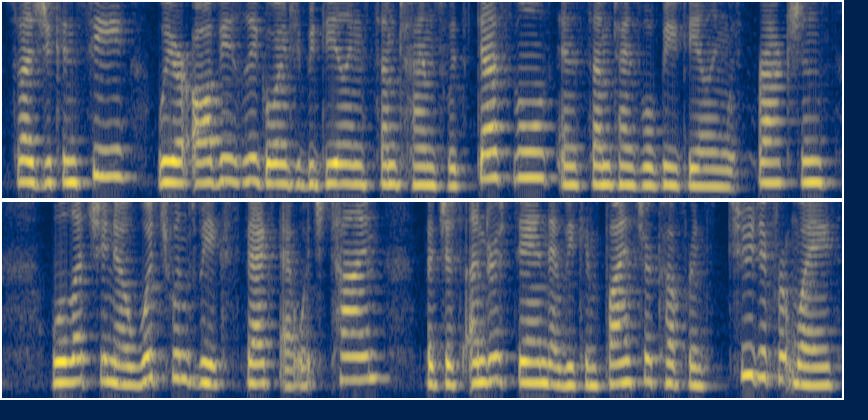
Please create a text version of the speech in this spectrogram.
So as you can see, we are obviously going to be dealing sometimes with decimals and sometimes we'll be dealing with fractions. We'll let you know which ones we expect at which time, but just understand that we can find circumference two different ways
